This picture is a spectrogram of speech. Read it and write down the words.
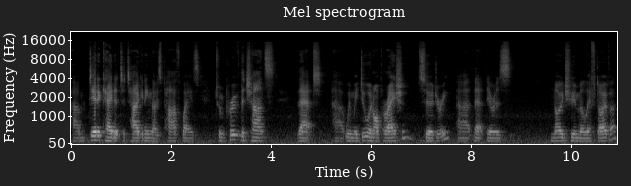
um, dedicated to targeting those pathways to improve the chance that uh, when we do an operation, surgery, uh, that there is no tumour left over,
